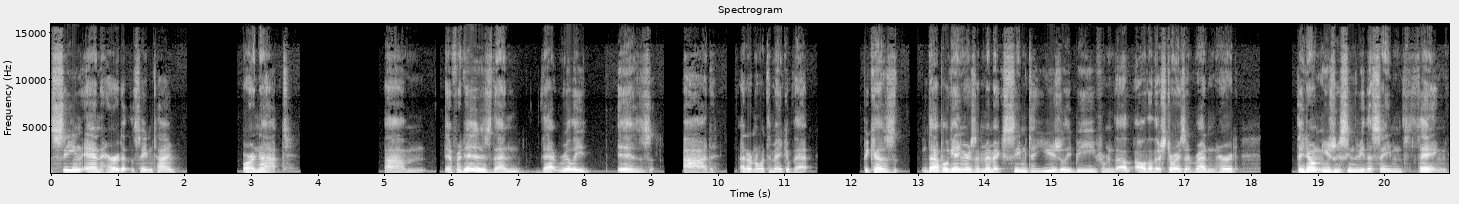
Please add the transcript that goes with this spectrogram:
seen and heard at the same time or not. Um, if it is, then that really is odd. I don't know what to make of that because doppelgangers and mimics seem to usually be from the, all the other stories I've read and heard. They don't usually seem to be the same thing.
